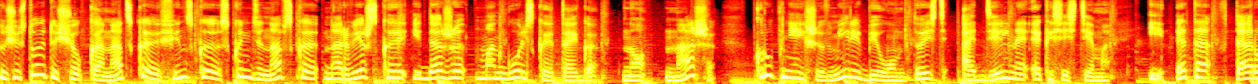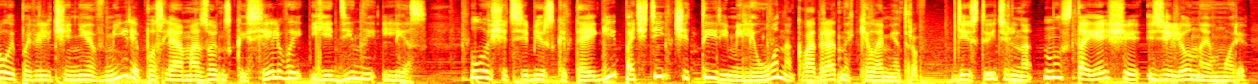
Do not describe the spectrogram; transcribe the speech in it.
Существует еще канадская, финская, скандинавская, норвежская и даже монгольская тайга. Но наша – крупнейший в мире биом, то есть отдельная экосистема. И это второй по величине в мире после амазонской сельвы единый лес. Площадь сибирской тайги почти 4 миллиона квадратных километров. Действительно, настоящее зеленое море –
